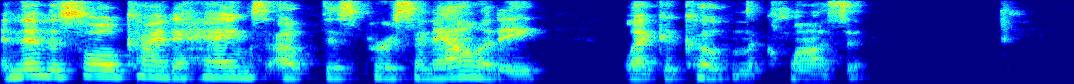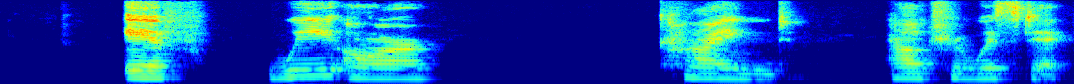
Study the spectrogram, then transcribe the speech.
And then the soul kind of hangs up this personality like a coat in the closet. If we are kind, altruistic,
